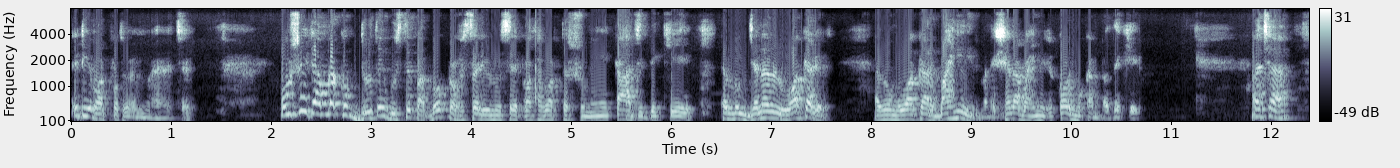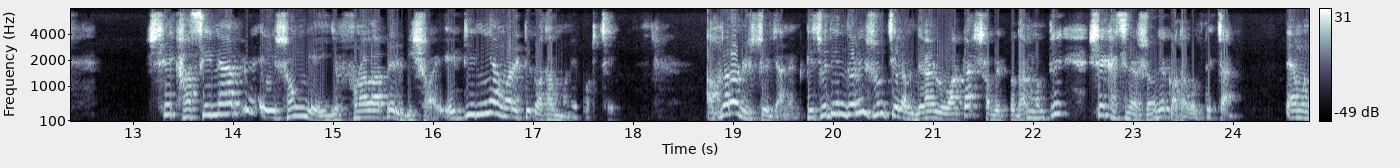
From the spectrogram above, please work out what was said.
এটি আমার প্রথমে মনে হয়েছে। অবশ্যই এটা আমরা খুব দ্রুতই বুঝতে পারব। প্রফেসর ইউনুসের কথাবার্তা শুনে, কাজ দেখে এবং জেনারেল ওয়াকারের এবং ওয়াকার বাহিনীর মানে সেনাবাহিনীর কর্মকাণ্ড দেখে। আচ্ছা শেখ হাসিনার এই সঙ্গে যে ফোনালাপের বিষয়, এটি নিয়ে আমার একটি কথা মনে পড়ছে। আপনারাও নিশ্চয়ই জানেন, কিছুদিন ধরেই শুনছিলাম জেনারেল ওয়াকার, সাবেক প্রধানমন্ত্রী, শেখ হাসিনার সঙ্গে কথা বলতে চান। এমন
